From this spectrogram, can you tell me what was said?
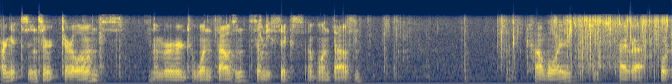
Targets, insert Terrell Owens, numbered 1000, 76 of 1000. Cowboys, Tyrod Sports.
